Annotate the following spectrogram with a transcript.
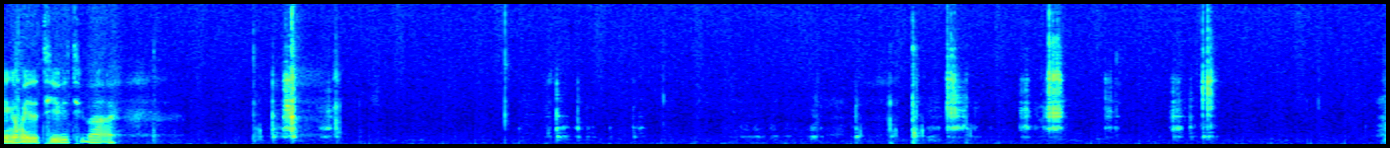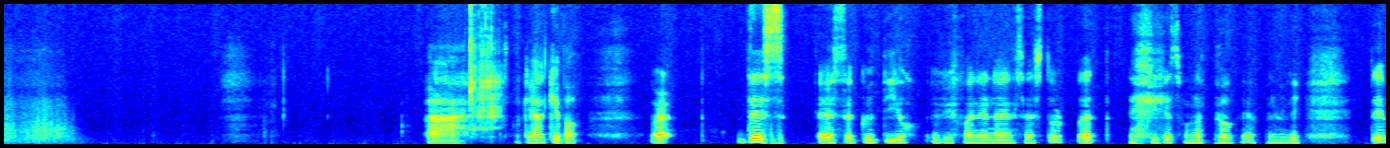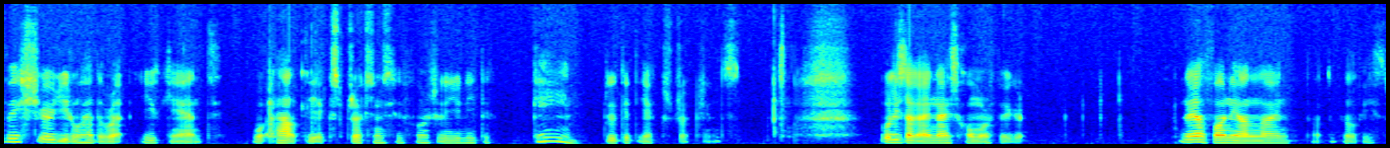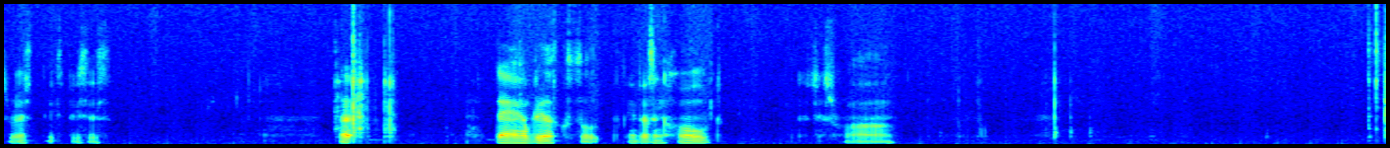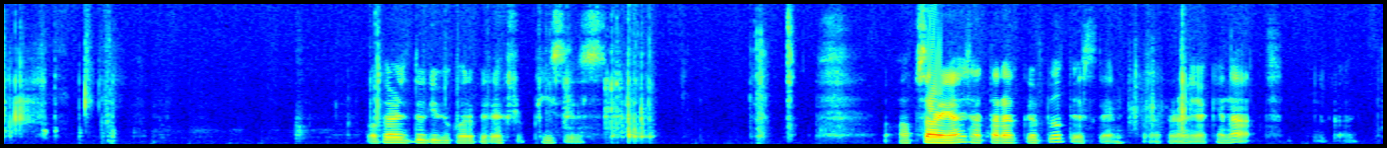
Think I made the TV too high. Ah, okay, I'll give up. Alright, this is a good deal if you find it in an ancestor, but if you just want to build it, apparently they make sure you don't have the right, you can't without the instructions. Unfortunately, you need the game to get the extractions. Well, at least I got a nice Homer figure. They are funny online how to build these rest these pieces. But damn, it doesn't hold. It's just wrong. But parents do give you quite a bit extra pieces. I'm sorry guys, I thought I could build this thing, but apparently I cannot.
